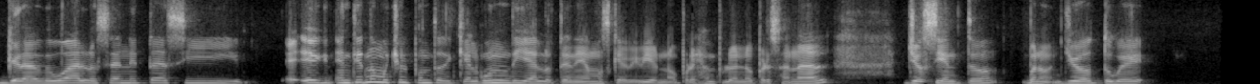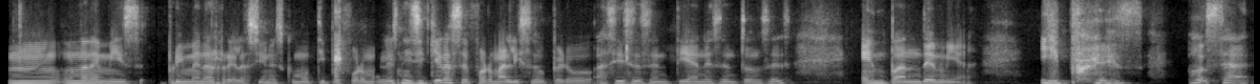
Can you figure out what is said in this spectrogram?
gradual, o sea, neta, sí, eh, entiendo mucho el punto de que algún día lo teníamos que vivir, ¿no? Por ejemplo, en lo personal, yo siento, bueno, yo tuve una de mis primeras relaciones como tipo formales, ni siquiera se formalizó, pero así se sentía en ese entonces, en pandemia. Y pues, o sea,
